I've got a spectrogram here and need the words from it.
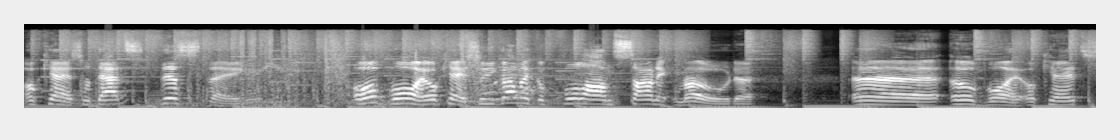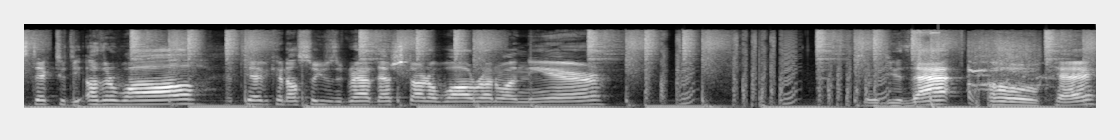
Okay, so that's this thing. Oh boy, okay, so you got like a full-on Sonic mode. Uh, oh boy, okay, let's stick to the other wall. Okay, you can also use the grab dash, start a wall run while in the air. So we do that. Okay.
